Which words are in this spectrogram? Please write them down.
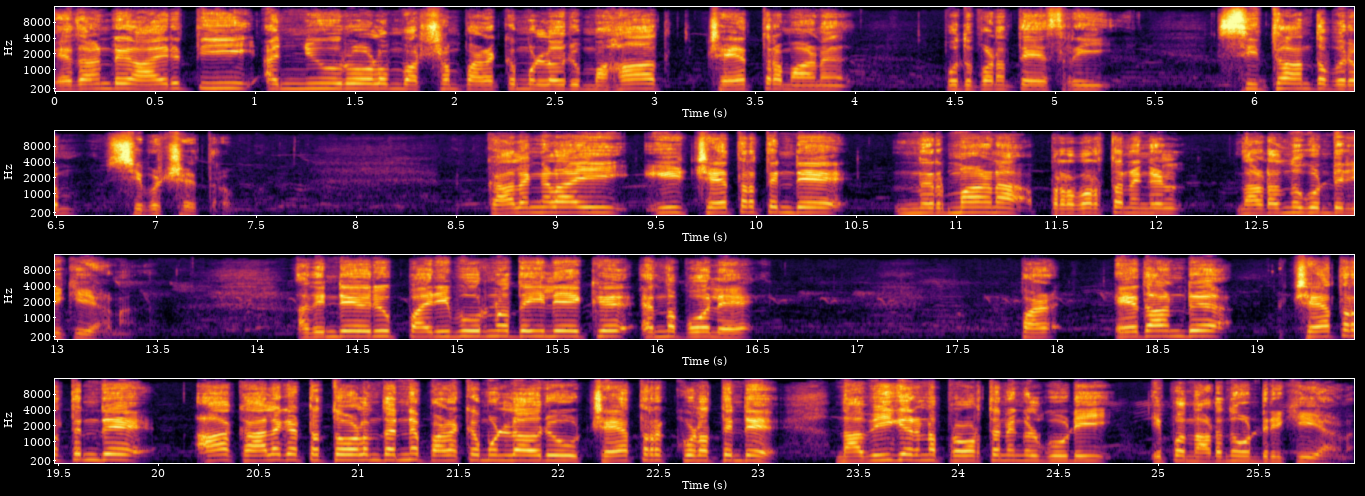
ഏതാണ്ട് ആയിരത്തി അഞ്ഞൂറോളം വർഷം പഴക്കമുള്ള ഒരു മഹാക്ഷേത്രമാണ് പുതുപ്പണത്തെ ശ്രീ സിദ്ധാന്തപുരം ശിവക്ഷേത്രം. കാലങ്ങളായി ഈ ക്ഷേത്രത്തിന്റെ നിർമ്മാണ പ്രവർത്തനങ്ങൾ നടന്നുകൊണ്ടിരിക്കുകയാണ്. അതിന്റെ ഒരു പരിപൂർണതയിലേക്ക് എന്ന പോലെ ഏതാണ്ട് ക്ഷേത്രത്തിന്റെ ആ കാലഘട്ടത്തോളം തന്നെ പഴക്കമുള്ള ഒരു ക്ഷേത്രക്കുളത്തിന്റെ നവീകരണ പ്രവർത്തനങ്ങൾ കൂടി ഇപ്പോൾ നടന്നുകൊണ്ടിരിക്കുകയാണ്.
